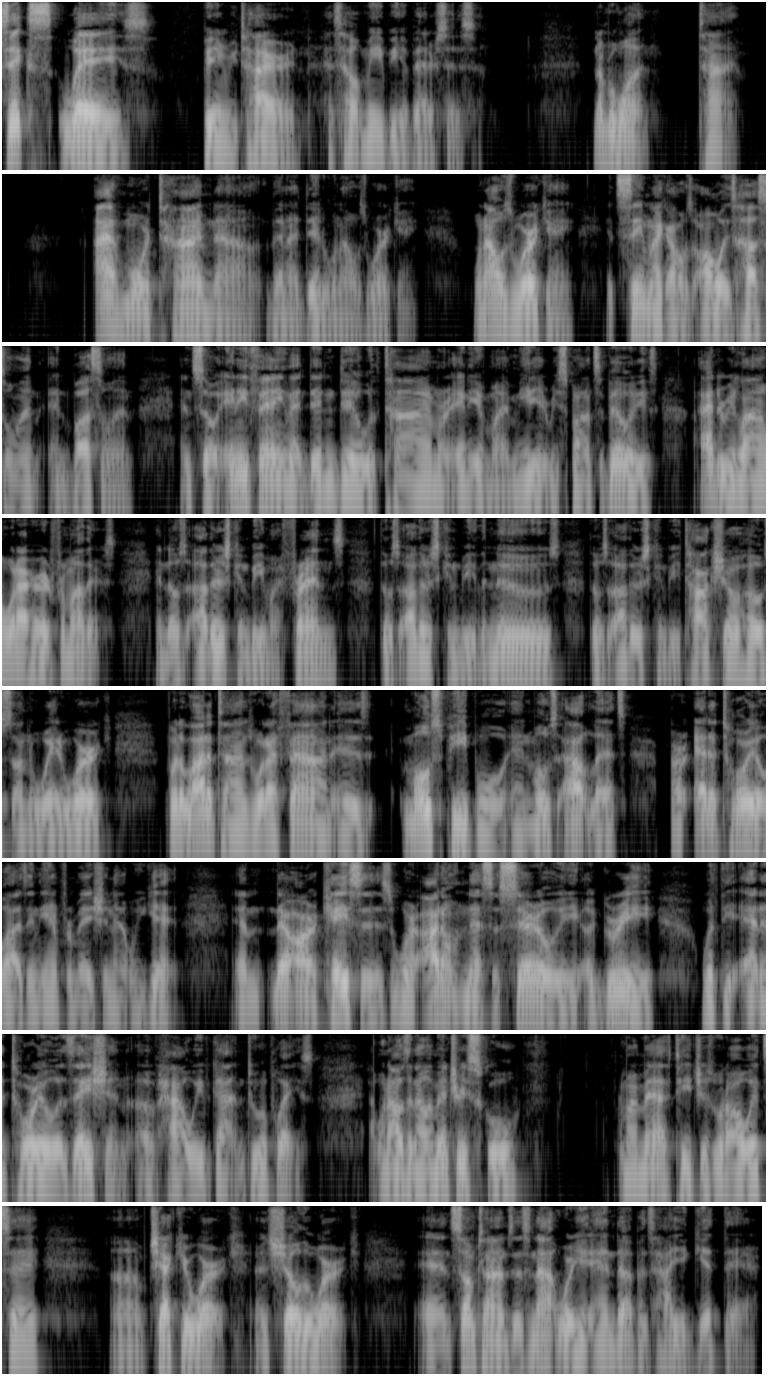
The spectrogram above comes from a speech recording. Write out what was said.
Six ways being retired has helped me be a better citizen. Number one, time. I have more time now than I did when I was working. When I was working, it seemed like I was always hustling and bustling. And so anything that didn't deal with time or any of my immediate responsibilities, I had to rely on what I heard from others. And those others can be my friends, those others can be the news, those others can be talk show hosts on the way to work. But a lot of times, what I found is most people and most outlets are editorializing the information that we get. And there are cases where I don't necessarily agree with the editorialization of how we've gotten to a place. When I was in elementary school, my math teachers would always say, um, check your work and show the work. And sometimes it's not where you end up, it's how you get there.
